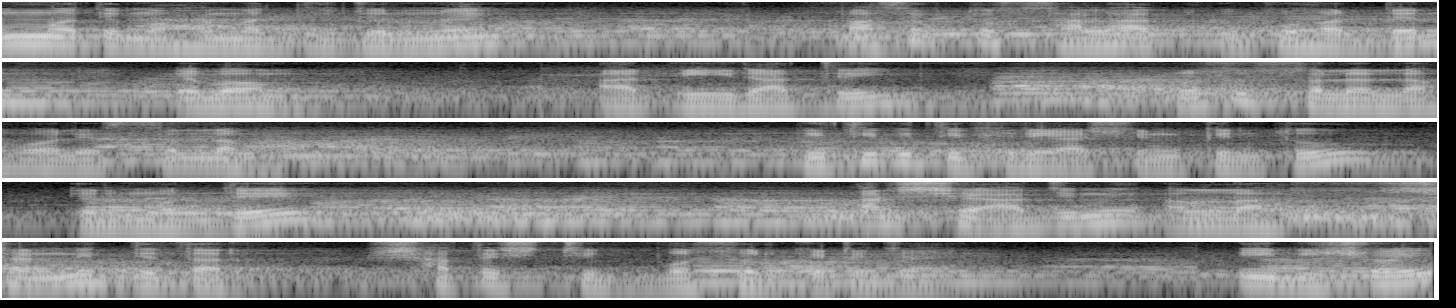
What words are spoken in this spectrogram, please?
উম্মতে মোহাম্মদের জন্য পাশক্ত সালাত উপহার দেন এবং আর এই রাত্রেই রসুল সাল্লাহ সাল্লাম পৃথিবীতে ফিরে আসেন। কিন্তু এর মধ্যে আর সে আজিমে আল্লাহ সান্নিধ্যে তার সাতাশটি বছর কেটে যায় এই বিষয়ে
